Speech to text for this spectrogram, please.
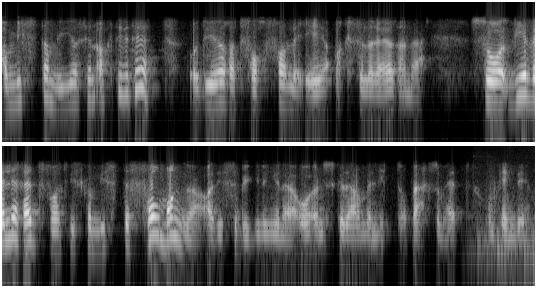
har mista mye av sin aktivitet. Og det gjør at forfallet er akselererende. Så vi er veldig redd for at vi skal miste for mange av disse bygningene, og ønsker dermed litt oppmerksomhet omkring dem.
